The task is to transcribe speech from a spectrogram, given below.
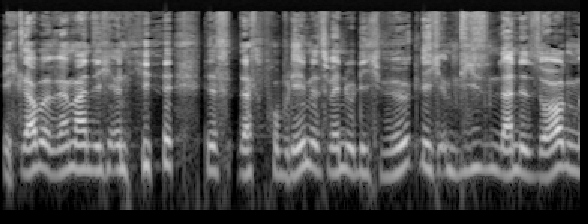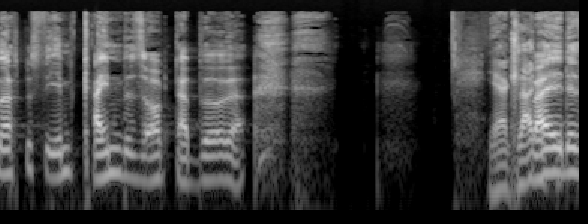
ich glaube, wenn man sich in die, das, das Problem ist, wenn du dich wirklich in diesem Lande Sorgen machst, bist du eben kein besorgter Bürger. Ja klar, Weil der, das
